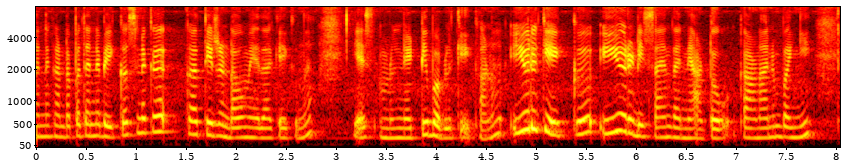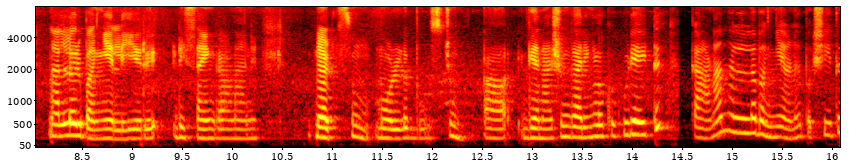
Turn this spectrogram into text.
തന്നെ കണ്ടപ്പോൾ തന്നെ ബേക്കേഴ്സിനൊക്കെ കത്തിയിട്ടുണ്ടാവും ഏതാ കേക്കെന്ന്? യെസ് നമ്മൾ നെറ്റി ബബിൾ കേക്കാണ് ഈ ഒരു കേക്ക് ഈ ഒരു ഡിസൈൻ തന്നെ ആട്ടോ. കാണാനും ഭംഗി. നല്ലൊരു ഭംഗിയല്ലേ ഈ ഒരു ഡിസൈൻ കാണാൻ? നട്ട്സും മുകളിൽ ബൂസ്റ്റും ഗനാഷും കാര്യങ്ങളൊക്കെ കൂടി ആയിട്ട് കാണാൻ നല്ല ഭംഗിയാണ്. പക്ഷേ ഇത്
